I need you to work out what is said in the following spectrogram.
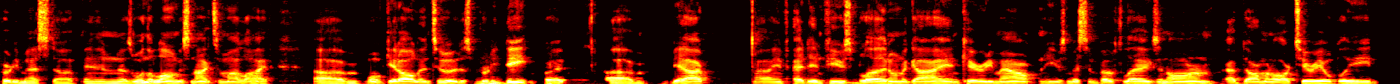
pretty messed up, and it was one of the longest nights of my life. Um, won't get all into it; it's pretty mm-hmm. deep, but um, yeah, I, I, had to infuse blood on a guy and carried him out, and he was missing both legs and arm, abdominal arterial bleed,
